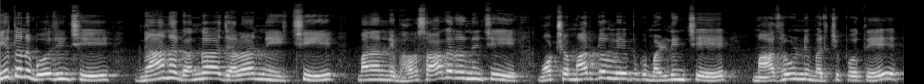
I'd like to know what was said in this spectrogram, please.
గీతను బోధించి జ్ఞాన గంగా జలాన్ని ఇచ్చి మనల్ని భవసాగరం నుంచి మోక్ష మార్గం వైపుకు మళ్ళించే మాధవుణ్ణి మర్చిపోతే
